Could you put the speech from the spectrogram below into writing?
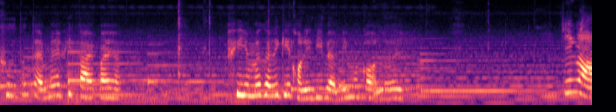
คือตั้งแต่แม่พี่ตายไปอะ พี่ยังไม่เคยได้กินของดีๆแบบนี้มาก่อนเลย จริงเหรอ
